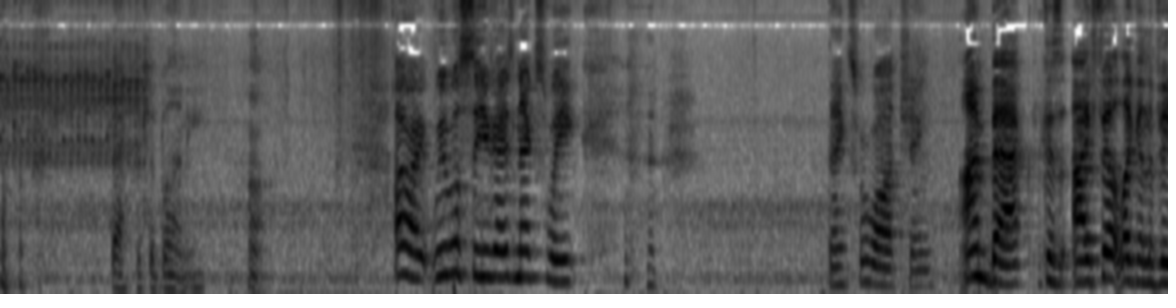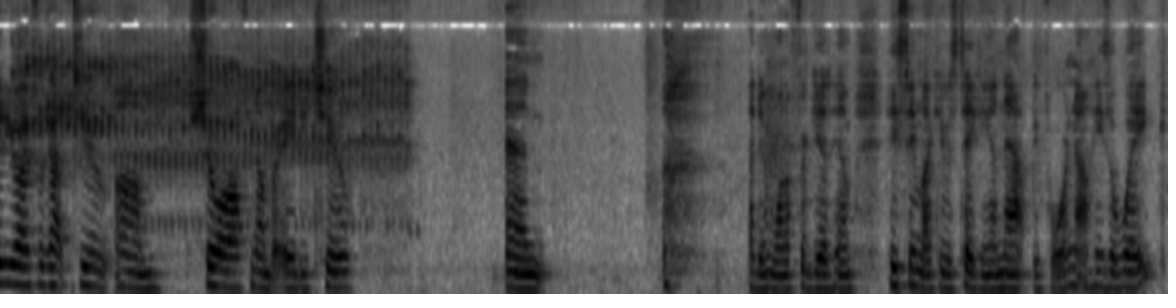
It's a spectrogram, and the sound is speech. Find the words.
Back with the bunny. Huh. Alright, we will see you guys next week. Thanks for watching. I'm back because I felt like in the video I forgot to um, show off number 82. And I didn't want to forget him. He seemed like he was taking a nap before. Now he's awake.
